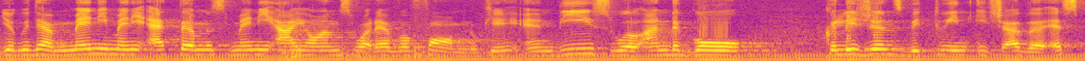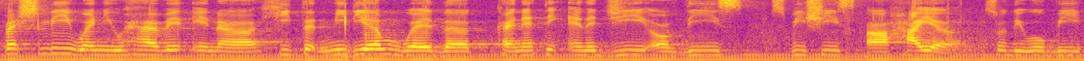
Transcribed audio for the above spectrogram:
you're going to have many, many atoms, many ions, whatever formed, okay? And these will undergo collisions between each other, especially when you have it in a heated medium where the kinetic energy of these species are higher. So they will be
